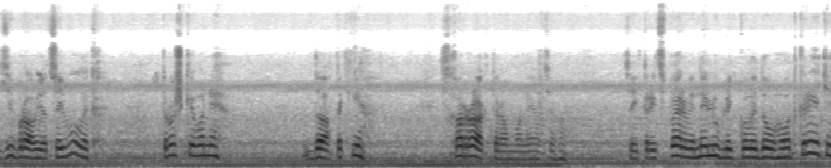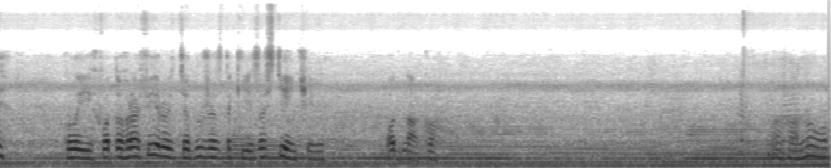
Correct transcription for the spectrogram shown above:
Зібрав я цей вулик. Трошки вони, да, такі з характером вони цього. Цей 31 не люблять, коли довго відкриті, коли їх фотографірують, це дуже такі застінчиві однако. Ага, ну от.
